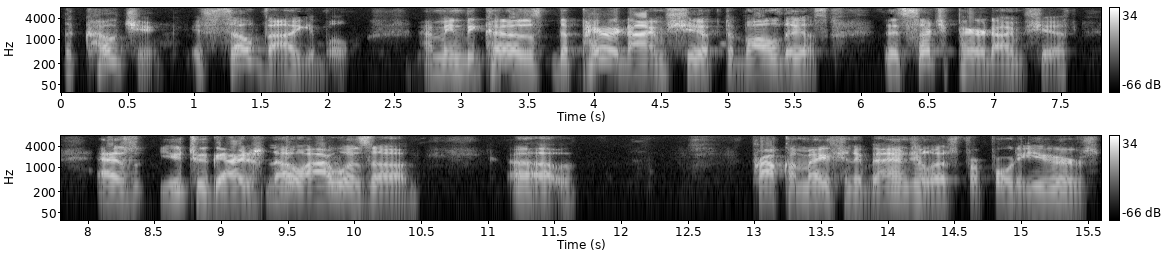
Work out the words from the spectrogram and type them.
the coaching is so valuable I mean, because the paradigm shift of all this, it's such a paradigm shift. As you two guys know, I was a, a proclamation evangelist for 40 years,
